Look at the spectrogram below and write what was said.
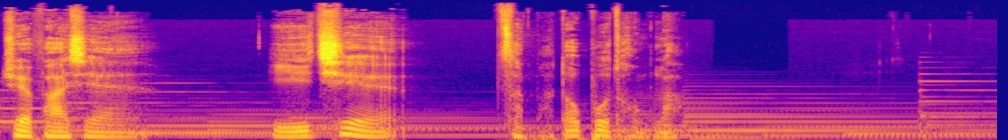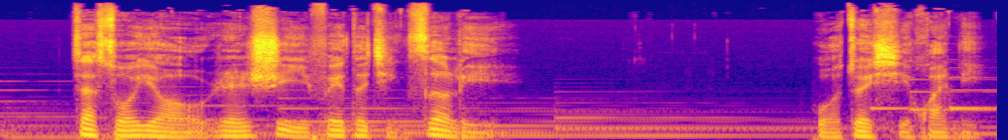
却发现一切怎么都不同了。在所有人事已非的景色里，我最喜欢你。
